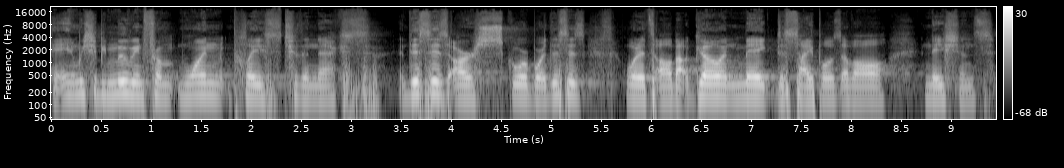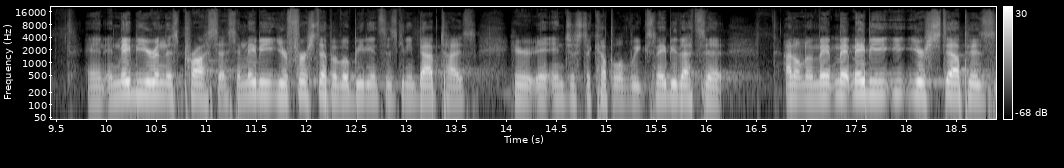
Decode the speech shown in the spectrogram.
And we should be moving from one place to the next. This is our scoreboard. This is what it's all about. Go and make disciples of all nations. And, and maybe you're in this process, and maybe your first step of obedience is getting baptized here in, in just a couple of weeks. Maybe that's it. I don't know. Maybe, maybe your step is,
